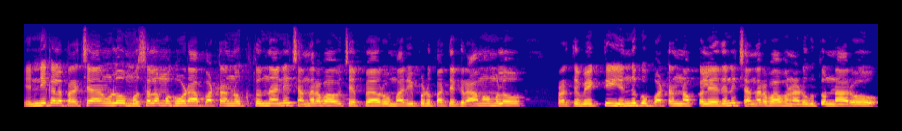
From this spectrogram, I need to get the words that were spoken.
ఎన్నికల ప్రచారంలో ముసలమ్మ కూడా బటన్ నొక్కుతుందని చంద్రబాబు చెప్పారు. మరి ఇప్పుడు ప్రతి గ్రామంలో ప్రతి వ్యక్తి ఎందుకు బటన్ నొక్కలేదని చంద్రబాబును అడుగుతున్నారు.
